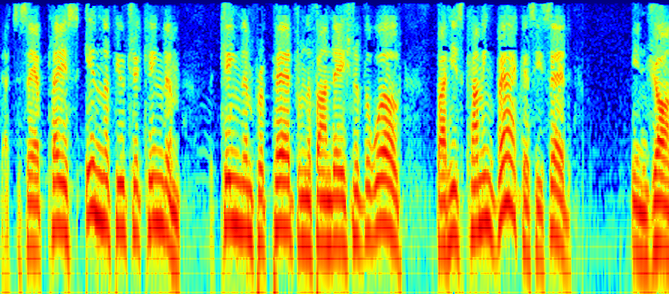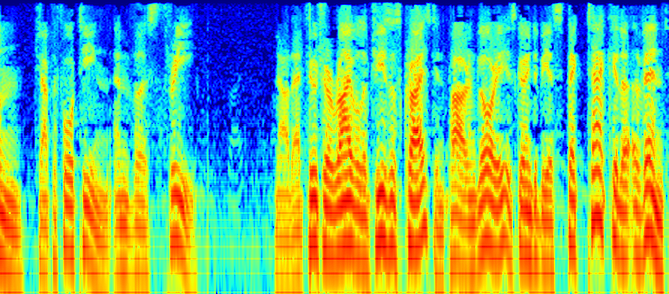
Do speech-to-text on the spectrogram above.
that's to say, a place in the future kingdom, the kingdom prepared from the foundation of the world. But he's coming back, as he said in John chapter 14 and verse 3. Now that future arrival of Jesus Christ in power and glory is going to be a spectacular event,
